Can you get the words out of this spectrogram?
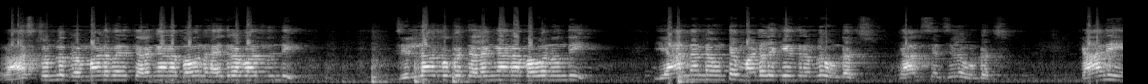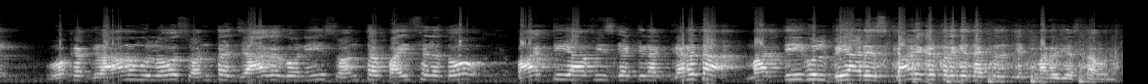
రాష్ట్రంలో బ్రహ్మాండమైన తెలంగాణ భవన్ హైదరాబాద్ ఉంది. జిల్లాకు ఒక తెలంగాణ భవన్ ఉంది. యాన్నన్న ఉంటే మండల కేంద్రంలో ఉండొచ్చు. కాన్స్టిట్యున్సీలో ఉండొచ్చు. కానీ ఒక గ్రామములో సొంత జాగగొని సొంత పైసలతో పార్టీ ఆఫీస్ కట్టిన ఘనత మా తీగుల్ బీఆర్ఎస్ కార్యకర్తలకే దక్కుతుందని చెప్పి మనం చేస్తా ఉన్నాం.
